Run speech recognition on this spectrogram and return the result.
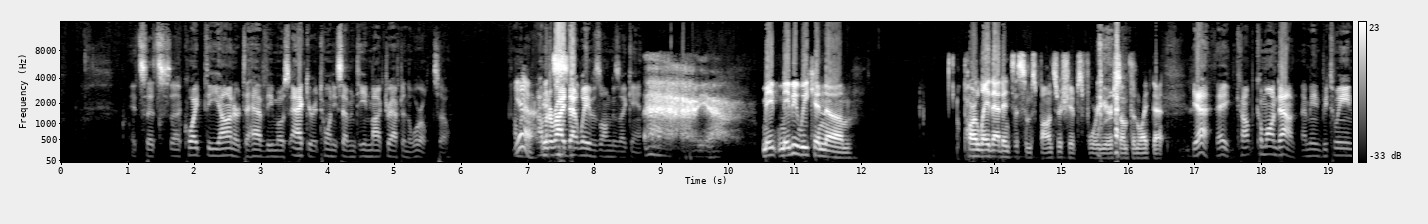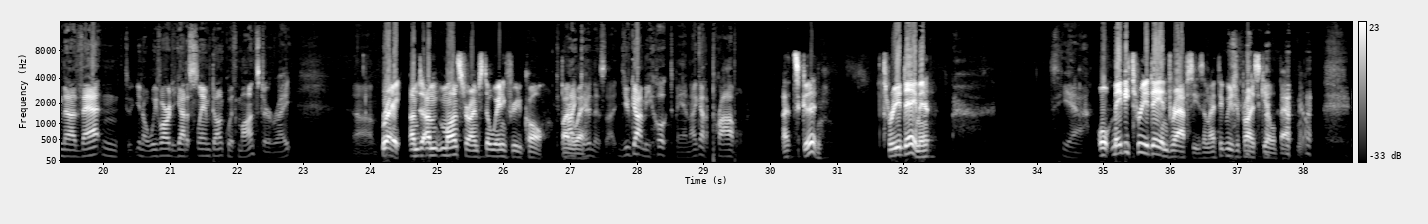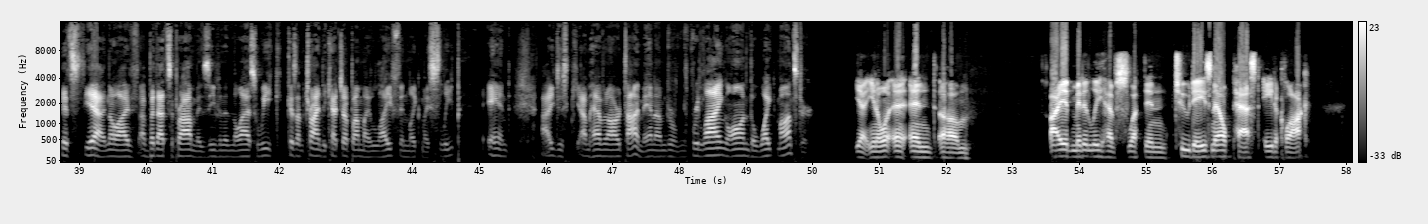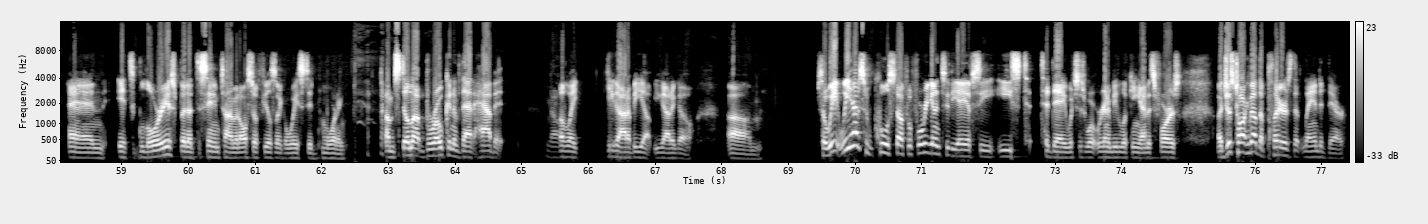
it's it's uh, quite the honor to have the most accurate 2017 mock draft in the world. So, I'm yeah, gonna, I'm going to ride that wave as long as I can. yeah, maybe, maybe we can um, parlay that into some sponsorships for you or something like that. Yeah, hey, come come on down. I mean, between uh, that and you know, we've already got a slam dunk with Monster, right? Um, right. I'm, I'm Monster. I'm still waiting for you to call. By the way, goodness, uh, you got me hooked, man. I got a problem. that's good. Three a day, man. Yeah, Well, maybe three a day in draft season. I think we should probably scale it back now. it's yeah. No, I've uh, but that's the problem is even in the last week because I'm trying to catch up on my life and like my sleep, and I just I'm having a hard time, man. I'm relying on the white monster. Yeah, you know what? And, and um, I admittedly have slept in two days now, past eight o'clock, and it's glorious. But at the same time, it also feels like a wasted morning. I'm still not broken of that habit No, of like you got to be up, you got to go. Um, so we we have some cool stuff before we get into the AFC East today, which is what we're going to be looking at as far as uh, just talking about the players that landed there.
